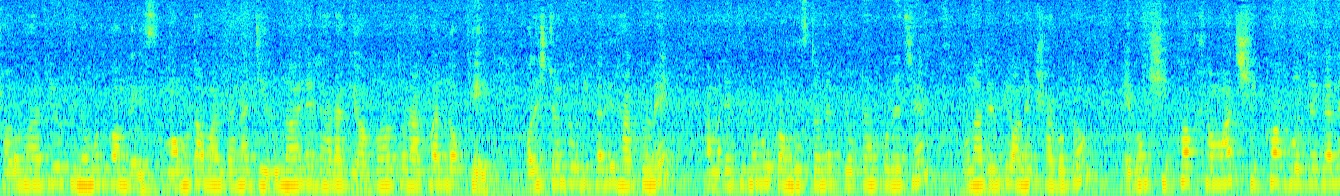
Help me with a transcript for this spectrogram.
সর্বভারতীয় তৃণমূল কংগ্রেস, মমতা ব্যানার্জির উন্নয়নের ধারাকে অব্যাহত রাখবার লক্ষ্যে পরেশচন্দ্র অধিকারীর হাত ধরে আমাদের তৃণমূল কংগ্রেস দলে যোগদান করেছেন। ওনাদেরকে অনেক স্বাগতম এবং শিক্ষক সমাজ, শিক্ষক বলতে গেলে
